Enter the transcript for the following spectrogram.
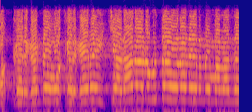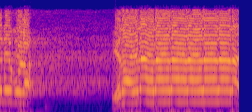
ఒక్కరికంటే ఒక్కరికైనా ఇచ్చాడా అని అడుగుతా ఉన్నా నేను మిమ్మల్ని అందరినీ కూడా. ఇలా ఇలా ఇలా ఇలా ఇలా ఇలా ఇలా.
